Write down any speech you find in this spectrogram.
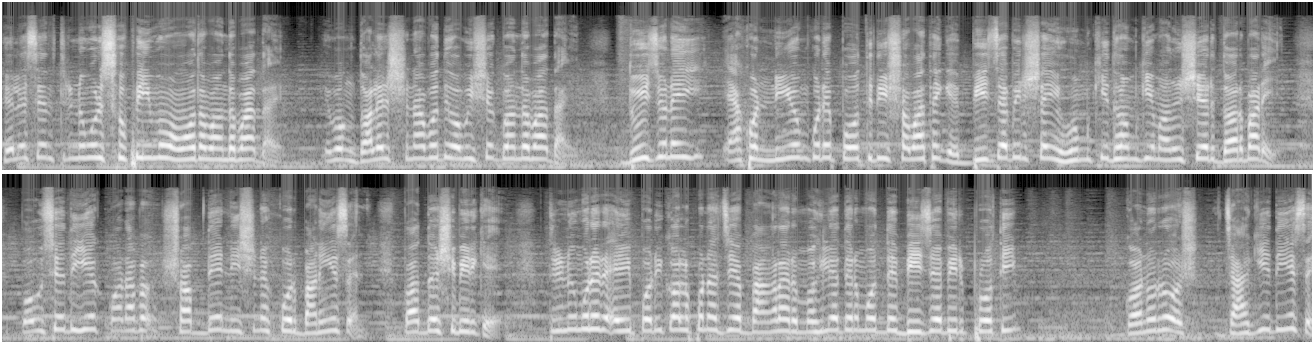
ফেলেছেন তৃণমূল সুপ্রিমো মমতা বন্দ্যোপাধ্যায়। এবং দলের সেনাপতি অভিষেক বন্দ্যোপাধ্যায়। দুইজনেই এখন নিয়ম করে প্রতিটি সভা থেকে বিজেপির সেই হুমকি ধমকি মানুষের দরবারে পৌঁছে দিয়ে কড়া শব্দে নিশানকোর বানিয়েছেন পদ্ম শিবিরকে। তৃণমূলের এই পরিকল্পনা যে বাংলার মহিলাদের মধ্যে বিজেপির প্রতি গণরোষ জাগিয়ে দিয়েছে,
